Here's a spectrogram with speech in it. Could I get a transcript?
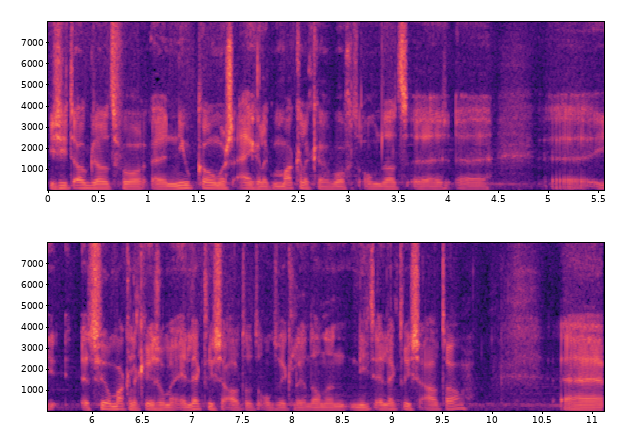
Je ziet ook dat het voor nieuwkomers eigenlijk makkelijker wordt omdat uh, het veel makkelijker is om een elektrische auto te ontwikkelen dan een niet-elektrische auto. Uh,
